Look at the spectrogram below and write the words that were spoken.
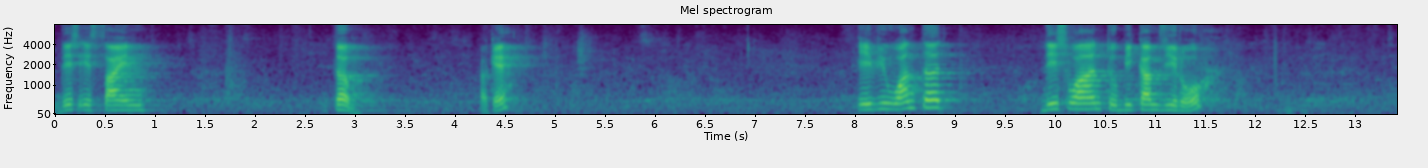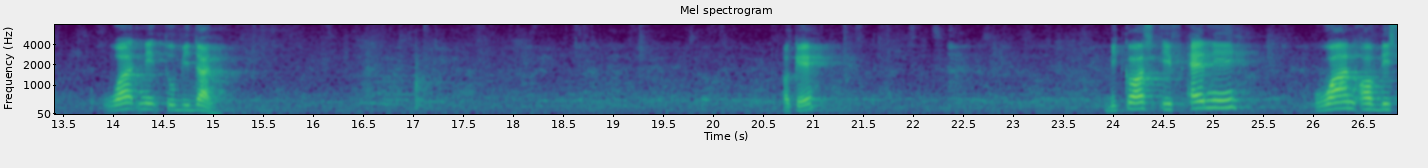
This is sine term. Okay. If you wanted this one to become 0, what need to be done? Okay. Because if any one of this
